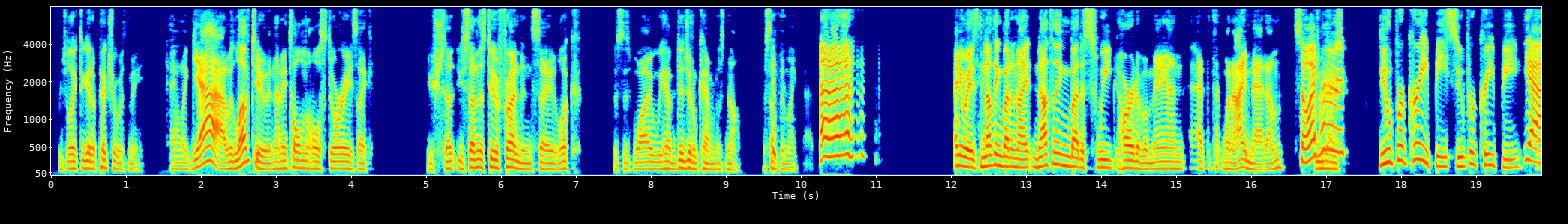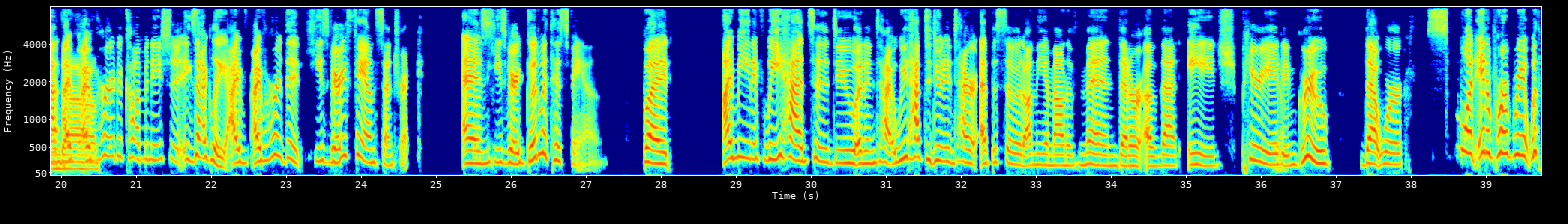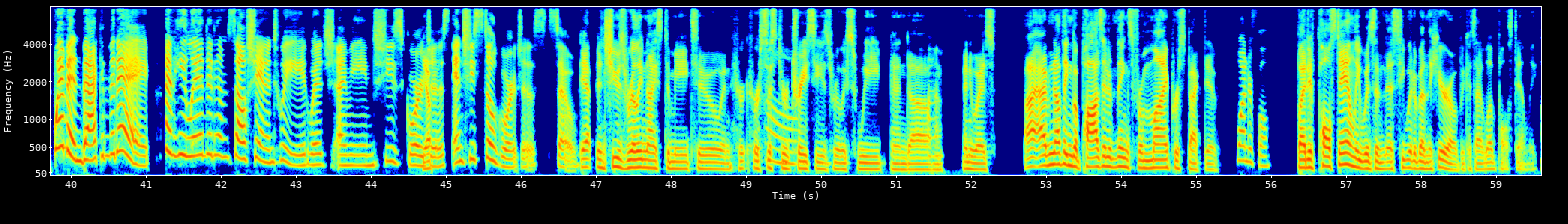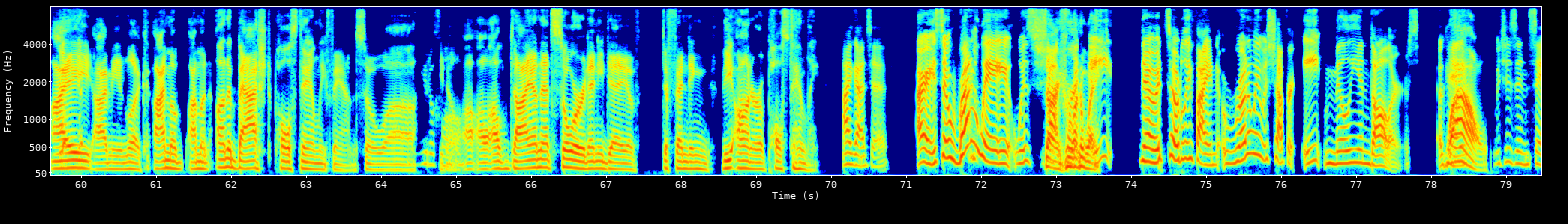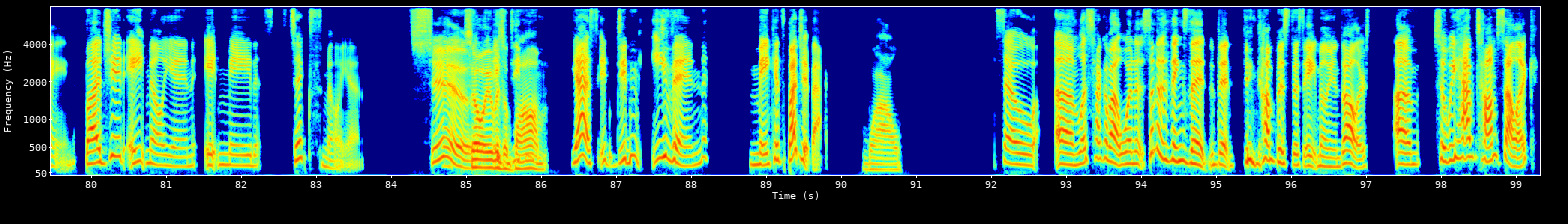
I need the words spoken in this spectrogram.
Would you like to get a picture with me? And i'm like yeah i would love to. And then i told him the whole story. He's like you, sh- you send this to your friend and say look this is why we have digital cameras now or something like that Anyways, nothing but a night, nothing but a sweetheart of a man at the time when I met him. so I've heard. Super creepy, super creepy. Yeah, and, I've, uh, I've heard a combination. Exactly. I've I've heard that he's very fan centric, and Yes. he's very good with his fans. But I mean, if we had to do an entire, we'd have to do an entire episode on the amount of men that are of that age period Yeah. and group that were somewhat inappropriate with women back in the day. And he landed himself Shannon Tweed, which I mean, she's gorgeous, and she's still gorgeous. So Yep, and she was really nice to me too, and her her sister Aw. Tracy is really sweet. And um, anyways, I, have nothing but positive things from my perspective. wonderful. But if Paul Stanley was in this, he would have been the hero because I love Paul Stanley. I I mean, look, I'm a I'm an unabashed Paul Stanley fan. So uh, Beautiful. you know, I'll I'll- I'll die on that sword any day of defending the honor of Paul Stanley. I gotcha. All right. So Runaway was shot Sorry, for Runaway. eight. No, it's totally fine. Runaway was shot for eight million dollars. Okay. Wow. Which is insane. Budget eight million. It made six million. So So it was a bomb. Yes, it didn't even make its budget back. Wow. So um let's talk about one of some of the things that that encompass this eight million dollars. Um so we have Tom Selleck,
